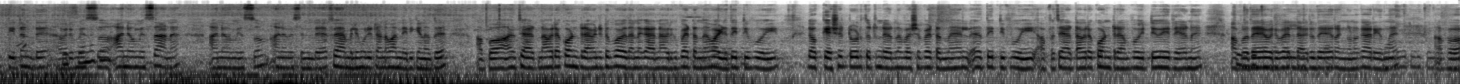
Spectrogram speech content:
എത്തിയിട്ടുണ്ട്. അവർ മിസ് അനു മിസ്സാണ്. അനു മിസ്സും അനു മിസ്സിന്റെ ഫാമിലിയും കൂടിയിട്ടാണ് വന്നിരിക്കുന്നത് അപ്പോൾ ചേട്ടൻ അവരെ കൊണ്ടുവരാൻ വേണ്ടിയിട്ട് പോയതാണ്. കാരണം അവർക്ക് പെട്ടെന്ന് വഴി തെറ്റിപ്പോയി. ലൊക്കേഷൻ ഇട്ട് കൊടുത്തിട്ടുണ്ടായിരുന്നു. പക്ഷെ പെട്ടെന്ന് തെറ്റിപ്പോയി. അപ്പോൾ ചേട്ടൻ അവരെ കൊണ്ടുവരാൻ പോയിട്ട് വരികയാണ്. അപ്പോൾ അതേ അവർ എല്ലാവരും ഇതേ ഇറങ്ങണ കറിയുന്നത് അപ്പോൾ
